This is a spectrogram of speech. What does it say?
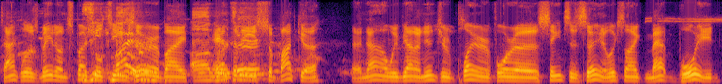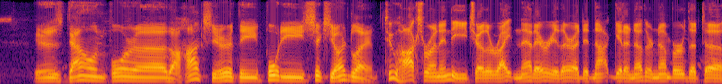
Tackle is made on special Zeke teams Meyer there by Anthony return. Sabatka. And now we've got an injured player for uh, St. Cecilia. It looks like Matt Boyd is down for uh, the Hawks here at the 46 yard line. Two Hawks run into each other right in that area there. I did not get another number that uh,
